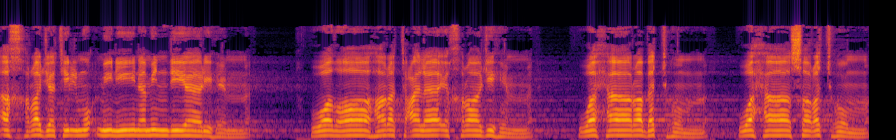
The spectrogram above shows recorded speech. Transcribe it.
أخرجت المؤمنين من ديارهم وظاهرت على إخراجهم وحاربتهم وحاصرتهم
